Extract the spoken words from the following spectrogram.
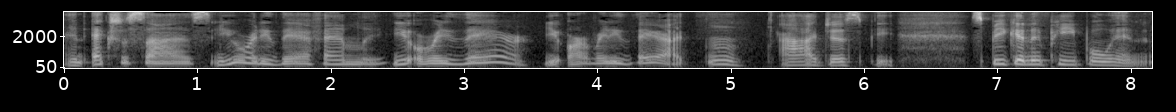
and exercise, you're already there, family. You're already there. You're already there. I, mm, I just be speaking to people and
